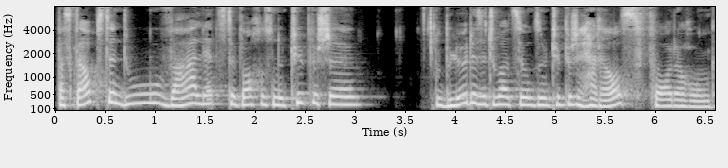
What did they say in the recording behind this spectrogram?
Was glaubst denn du, war letzte Woche so eine typische blöde Situation, so eine typische Herausforderung,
